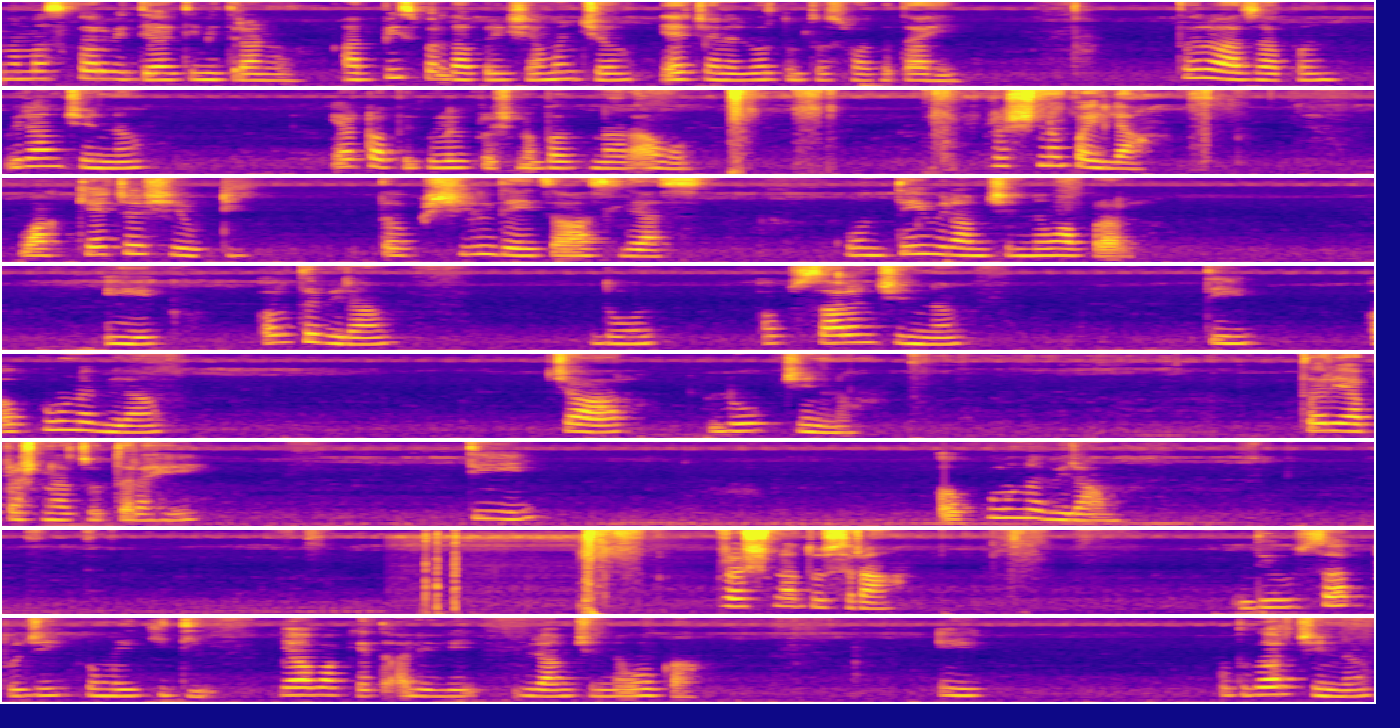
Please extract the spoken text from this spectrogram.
नमस्कार विद्यार्थी मित्रांनो आपी स्पर्धा परीक्षा मंच या चॅनलवर तुमचं स्वागत आहे. तर आज आपण विरामचिन्ह या टॉपिकवरील प्रश्न बघणार आहोत. प्रश्न पहिला वाक्याच्या शेवटी तपशील द्यायचा असल्यास कोणते विरामचिन्ह वापराल? एक अर्धविराम. दोन अपसारण चिन्ह. तीन अपूर्ण विराम चार लोप चिन्ह. तर या प्रश्नाचं उत्तर आहे तीन अपूर्ण विराम. प्रश्न दुसरा दिवसात तुझी कमाई किती? या वाक्यात आलेले विरामचिन्ह ओळखा. एक उद्गार चिन्ह.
